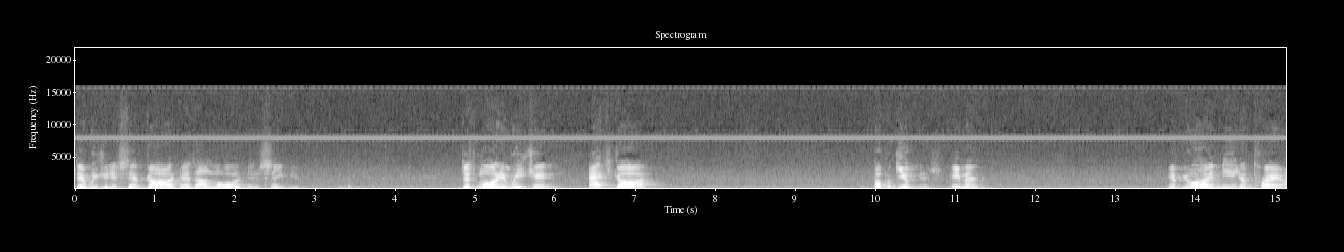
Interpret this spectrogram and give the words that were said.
that we can accept God as our Lord and Savior. This morning, we can ask God for forgiveness. Amen? If you are in need of prayer,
